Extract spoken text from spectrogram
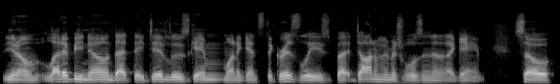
You know, let it be known that they did lose game one against the Grizzlies, but Donovan Mitchell wasn't in that game. So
